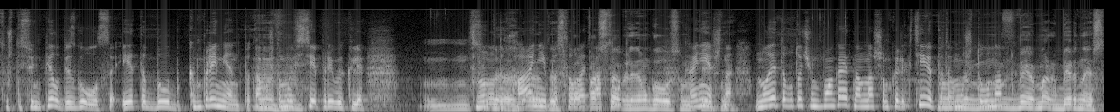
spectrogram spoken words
слушай, ты сегодня пел без голоса. И это был бы комплимент, потому что мы все привыкли все ну, да, да, посылать. По а поставленным а голосом. Конечно. Песни. Но это вот очень помогает нам в нашем коллективе, потому ну, что у нас... Марк Бернес,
